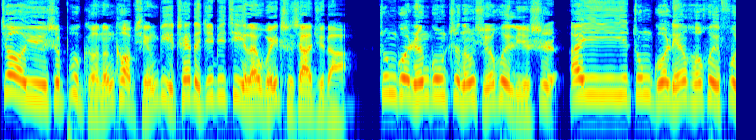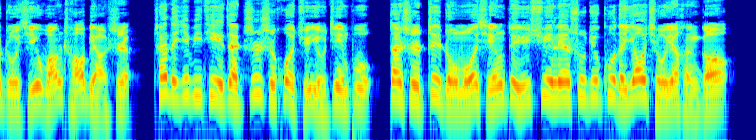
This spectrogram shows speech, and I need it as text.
教育是不可能靠屏蔽 ChatGPT 来维持下去的。中国人工智能学会理事、IEEE 中国联合会副主席王朝表示。ChatGPT 在知识获取有进步，但是这种模型对于训练数据库的要求也很高，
